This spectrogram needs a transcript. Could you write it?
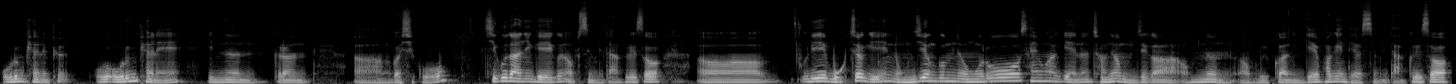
오른편에 표, 오- 오른편에 있는 그런 어, 것이고 지구 단위 계획은 없습니다. 그래서 어, 우리의 목적인 농지연금용으로 사용하기에는 전혀 문제가 없는 어, 물건인 게 확인되었습니다. 그래서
